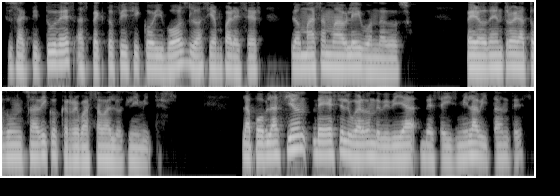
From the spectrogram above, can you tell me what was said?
Sus actitudes, aspecto físico y voz lo hacían parecer lo más amable y bondadoso, pero dentro era todo un sádico que rebasaba los límites. La población de ese lugar donde vivía de 6.000 habitantes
